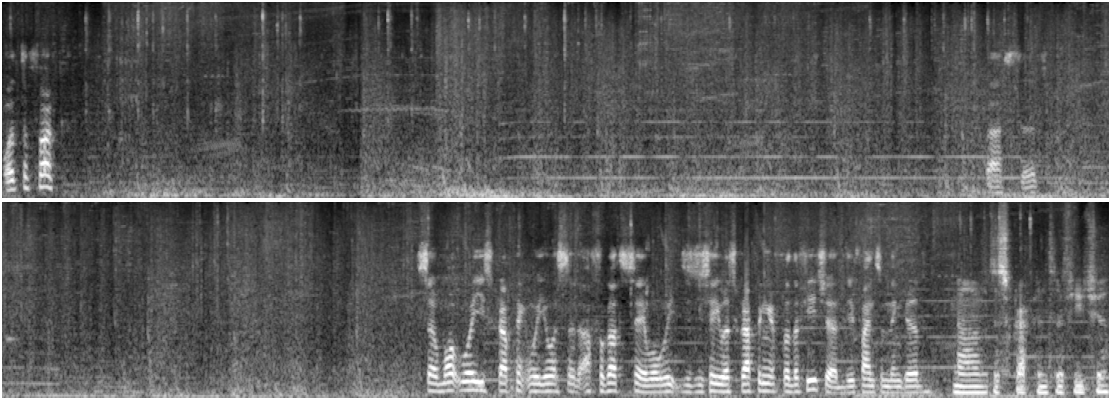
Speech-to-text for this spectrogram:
What the fuck? Bastard. So what were you scrapping? What you was I forgot to say. What were, did you say you were scrapping it for the future? Did you find something good? No, I'm just scrapping to the future.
